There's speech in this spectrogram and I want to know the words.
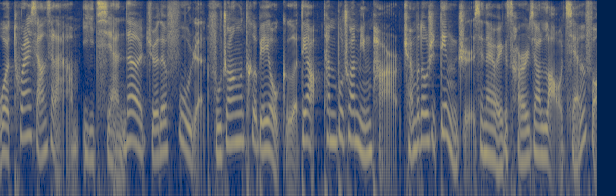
我突然想起来啊，以前的觉得富人服装特别有格调，他们不穿名牌，全部都是定制。现在有一个词儿叫老钱风。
